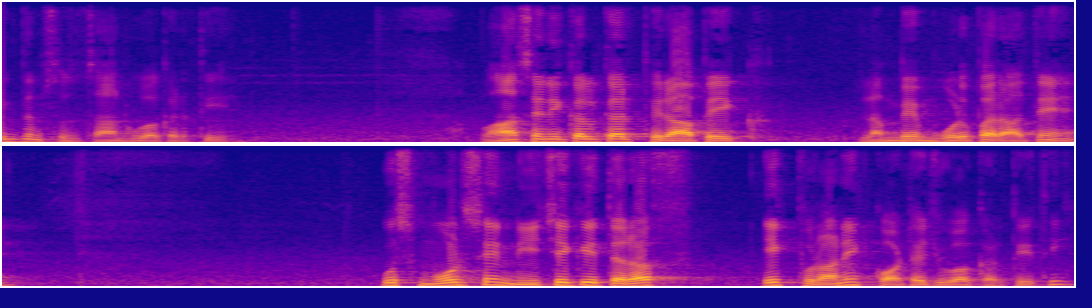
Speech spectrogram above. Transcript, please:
एकदम सुनसान हुआ करती है। वहाँ से निकलकर फिर आप एक लंबे मोड़ पर आते हैं। उस मोड़ से नीचे की तरफ़ एक पुरानी कॉटेज हुआ करती थी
